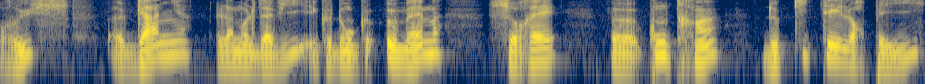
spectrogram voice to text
Russes gagnent la Moldavie et que donc eux-mêmes seraient contraints de quitter leur pays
